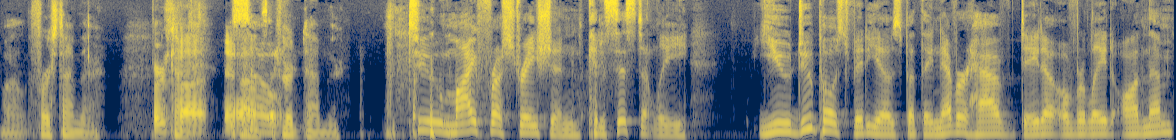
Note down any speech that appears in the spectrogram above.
wild. First time there. First time. Yeah. So, third time there. to my frustration, consistently, you do post videos, but they never have data overlaid on them.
